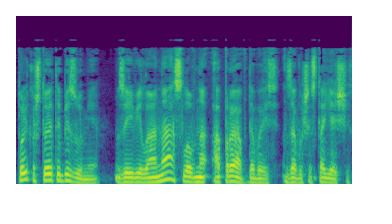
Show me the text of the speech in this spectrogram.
только, что это безумие», — заявила она, словно оправдываясь за вышестоящих.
